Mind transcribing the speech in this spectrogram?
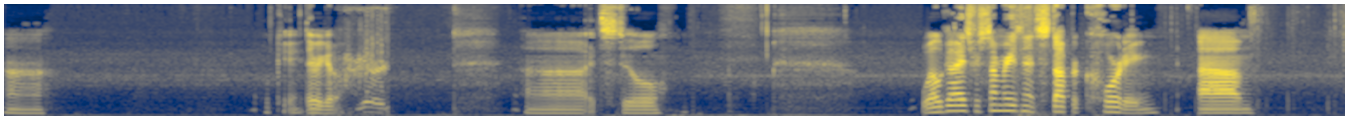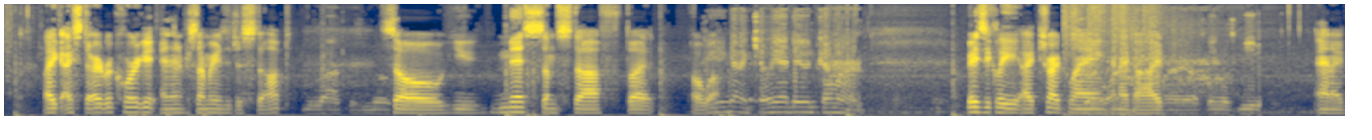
Uh. Okay, there we go. Uh, it's still. Well, guys, for some reason it stopped recording. Um, like I started recording it, and then for some reason it just stopped. You laugh 'cause you. So you missed some stuff, but oh well. You gonna kill ya, dude? Come on. Basically, I tried playing and I died, Alright, that thing was muted. and I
